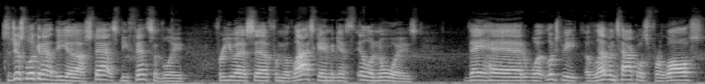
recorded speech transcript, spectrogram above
So just looking at the uh, stats defensively for USF from the last game against Illinois, they had what looks to be 11 tackles for loss.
